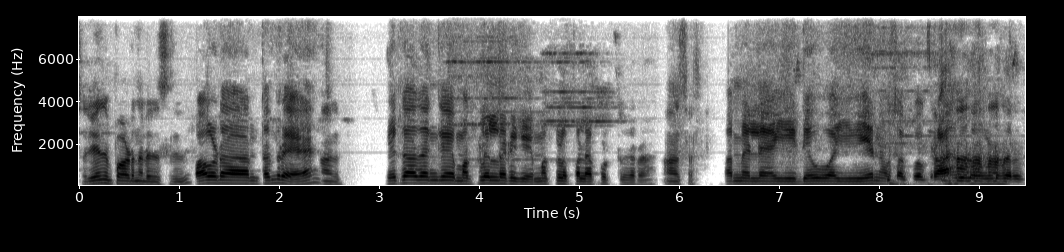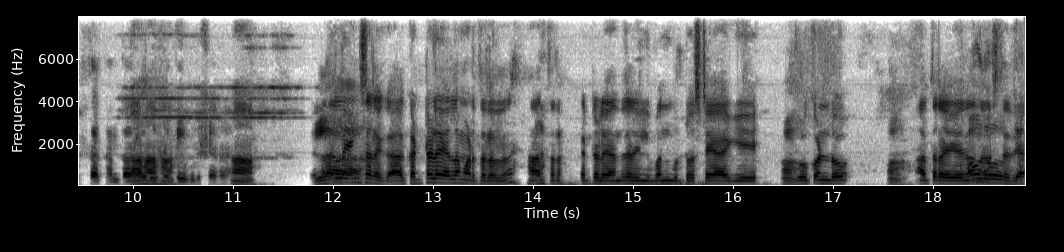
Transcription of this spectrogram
ಸರ್ ಏನು ಪಾಡ್ ನಡೆದಿದೆ ಸರ್ ಇಲ್ಲಿ? ಪಾವಡ ಅಂತಂದ್ರೆ ಹಾ. ಬೇಕಾದಂಗೆ ಮಕ್ಕಳೆಲ್ಲರಿಗೆ ಮಕ್ಕಳು ಫಲ ಕೊಟ್ಟಿದಾರ ಹಾ ಸರ್. ಆಮೇಲೆ ಈ ದೆವ್ವ ಈ ಏನು ಸ್ವಲ್ಪ ಗ್ರಾಹಕರು ಹಾ, ಹಾ, ಹಾ. ಹಿಡಿದಿರ್ತಕ್ಕಂಥ ಹಾ, ಹಾ, ಹಾ. ಕಟ್ಟಿ ಬಿಡಿಸ್ಯಾರ. ಹಾ. ಎಲ್ಲ ಹೆಂಗ್ ಸರ್ ಕಟ್ಟಳೆ ಎಲ್ಲ ಮಾಡ್ತಾರಲ್ಲ ಆ ತರ ಕಟ್ಟಳೆ ಅಂದ್ರೆ ಇಲ್ಲಿ ಬಂದ್ಬಿಟ್ಟು ಸ್ಟೇ ಆಗಿ ಹಾ. ಉಳ್ಕೊಂಡು ಹಾ. ಆ ತರ ಏನೋ ಹೌದು ವ್ಯವಸ್ಥೆ ಇದೆಯಾ?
